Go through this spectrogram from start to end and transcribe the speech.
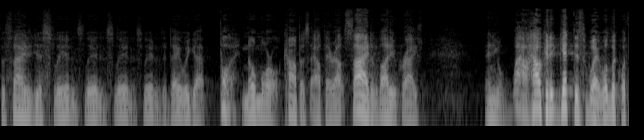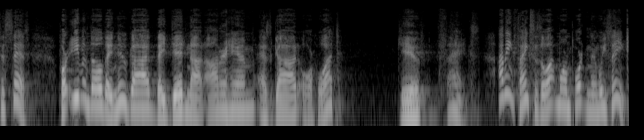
Society just slid and slid and slid and slid. And today we got, boy, no moral compass out there outside of the body of Christ. And you go, wow, how could it get this way? Well, look what this says. For even though they knew God, they did not honor him as God or what? Give thanks. I think thanks is a lot more important than we think.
